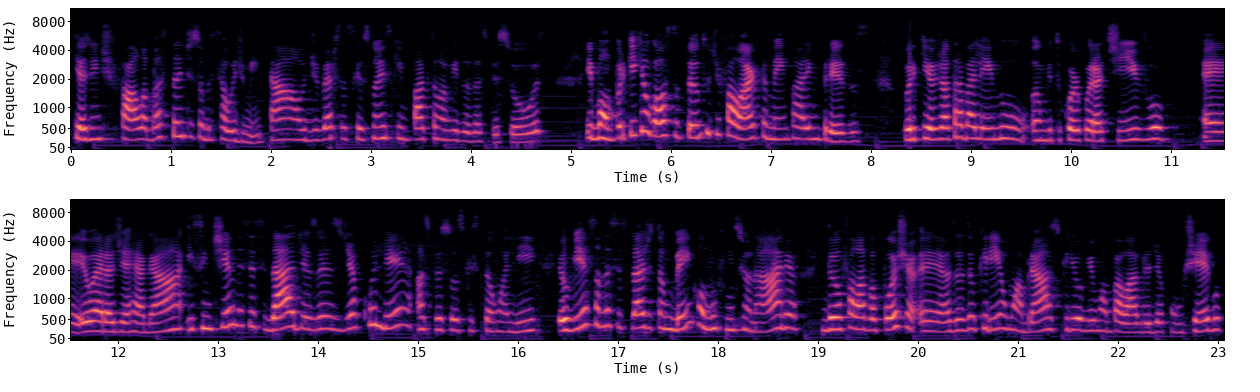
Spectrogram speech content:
que a gente fala bastante sobre saúde mental, diversas questões que impactam a vida das pessoas. E bom, por que, que eu gosto tanto de falar também para empresas? Porque eu já trabalhei no âmbito corporativo, é, eu era de RH e sentia a necessidade, às vezes, de acolher as pessoas que estão ali. Eu via essa necessidade também como funcionária, então eu falava, poxa, é, às vezes eu queria um abraço, queria ouvir uma palavra de aconchego,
